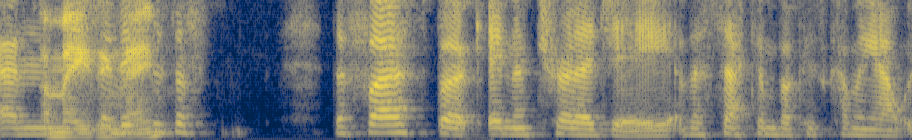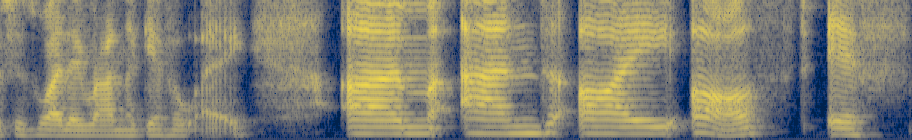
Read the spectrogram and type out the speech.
and Amazing So this name. is the the first book in a trilogy. The second book is coming out, which is why they ran the giveaway. Um, and I asked if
